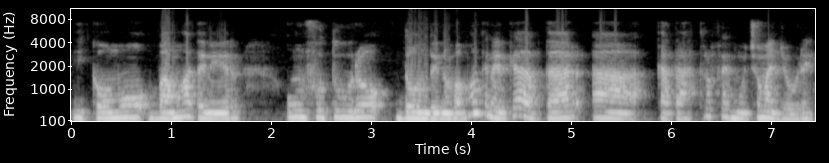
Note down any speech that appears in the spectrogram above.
y cómo vamos a tener un futuro donde nos vamos a tener que adaptar a catástrofes mucho mayores,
